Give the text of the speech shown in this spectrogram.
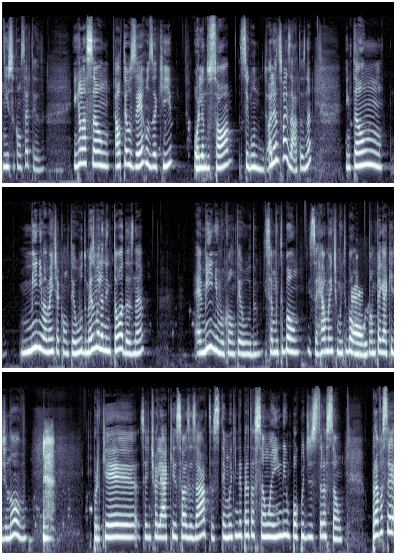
Isso com certeza. Em relação aos teus erros aqui, olhando só, segundo, olhando só exatas, né? Então, minimamente é conteúdo, mesmo olhando em todas, né? É mínimo conteúdo. Isso é muito bom. Isso é realmente muito bom. É. Vamos pegar aqui de novo. Porque se a gente olhar aqui só as exatas, tem muita interpretação ainda e um pouco de distração. Para você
